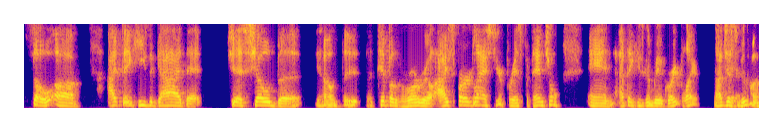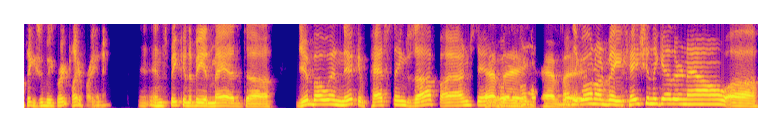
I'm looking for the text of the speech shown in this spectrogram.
So uh, I think he's a guy that just showed the you know the, the tip of the proverbial iceberg last year for his potential, and I think he's going to be a great player. Not just yeah. a good one. I think he's going to be a great player for A&M. And speaking of being mad, uh, Jimbo and Nick have patched things up. I understand. Have they? Have they? Are they going on vacation together now? Uh,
